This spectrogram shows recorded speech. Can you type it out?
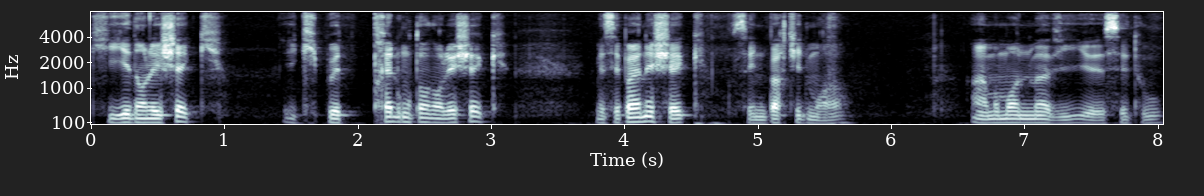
qui est dans l'échec, et qui peut être très longtemps dans l'échec. Mais c'est pas un échec, c'est une partie de moi, un moment de ma vie, et c'est tout.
